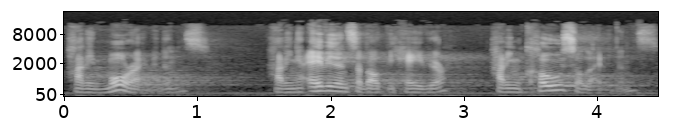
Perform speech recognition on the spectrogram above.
having more evidence, having evidence about behavior, having causal evidence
